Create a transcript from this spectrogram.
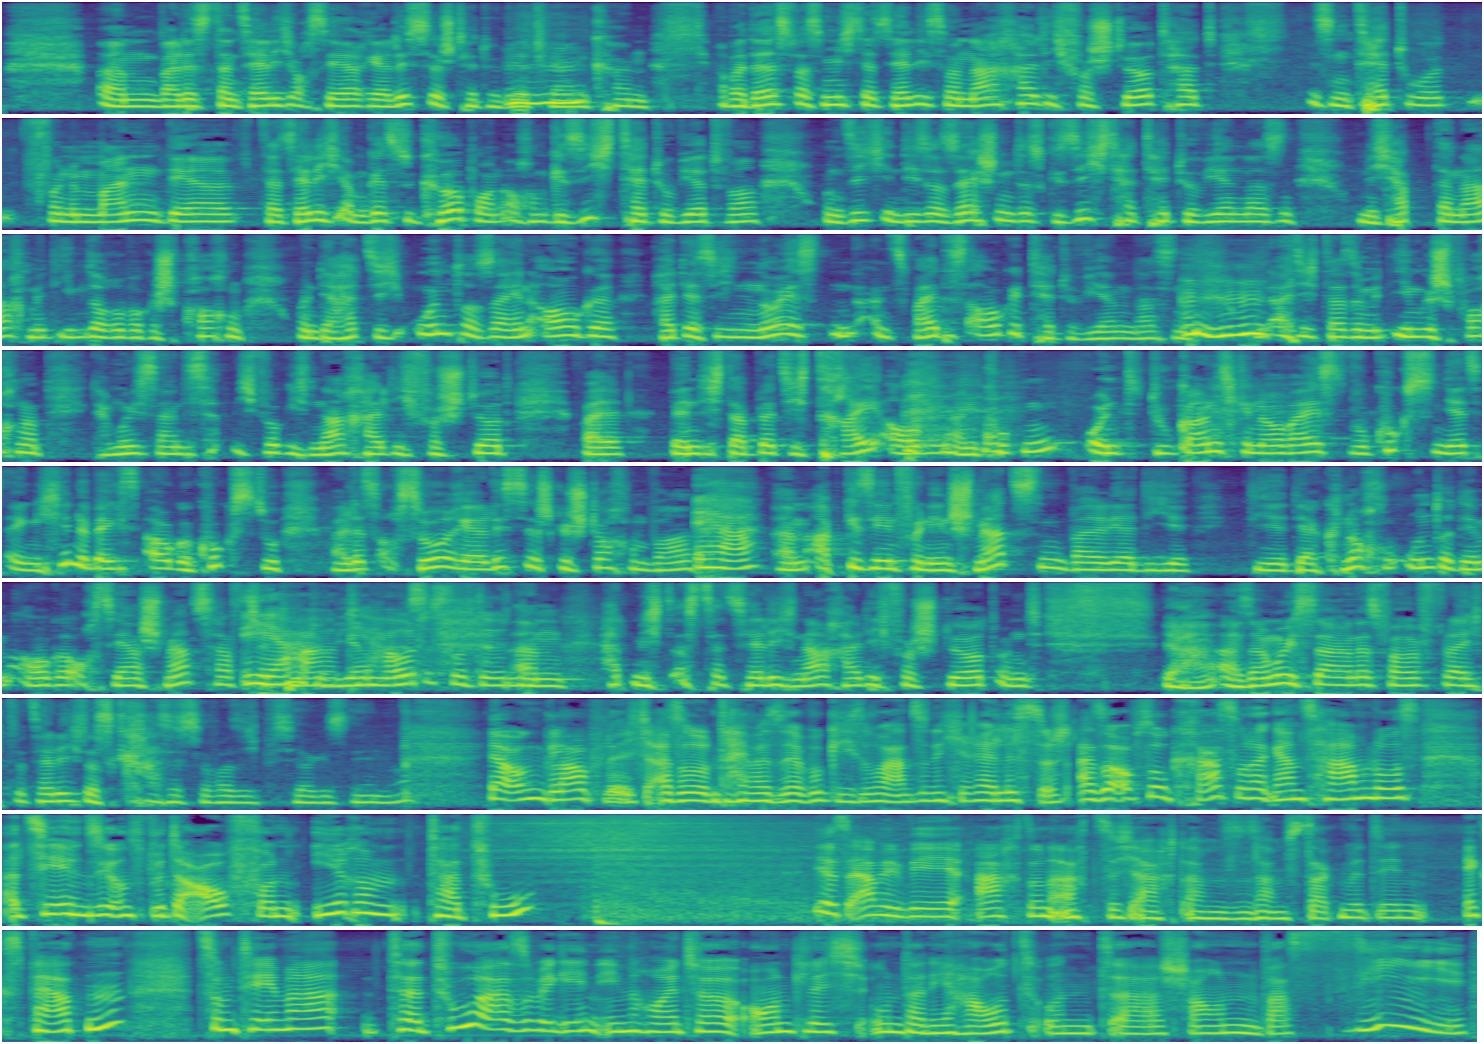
Ähm, weil das tatsächlich auch sehr realistisch tätowiert mhm. werden kann. Aber das, was mich tatsächlich so nachhaltig verstört hat, ist ein Tattoo von einem Mann, der tatsächlich am ganzen Körper und auch im Gesicht tätowiert war und sich in dieser Session das Gesicht hat tätowieren lassen. Und ich habe danach mit ihm darüber gesprochen und er hat sich unter sein Auge, hat er sich ein neues, ein zweites Auge tätowieren lassen. Mhm. Und als ich da so mit ihm gesprochen habe, da muss ich sagen, das hat mich wirklich nachhaltig verstört, weil wenn dich da plötzlich drei Augen angucken und du gar nicht genau weißt, wo guckst du denn jetzt eigentlich hin, welches Auge guckst du, weil das auch so realistisch gestochen war, ja. ähm, abgesehen von den Schmerzen, weil ja die, die, der Knochen unter dem Auge auch sehr schmerzhaft zu ja, die Haut ist so dünn. Ähm, hat mich das tatsächlich nachhaltig verstört und ja, also da muss ich sagen, das war vielleicht tatsächlich das Krasseste, was ich bisher gesehen habe. Ja, unglaublich. Also teilweise ja wirklich so wahnsinnig realistisch. Also ob so krass oder ganz harmlos, erzählen Sie uns bitte auch von Ihrem Tattoo. Hier ist RBB 888 am Samstag mit den Experten zum Thema Tattoo. Also wir gehen Ihnen heute ordentlich unter die Haut und äh, schauen, was Sie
